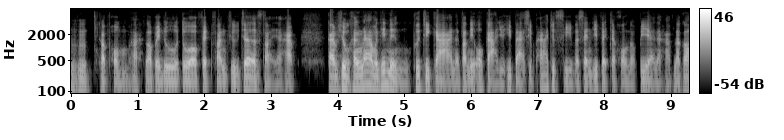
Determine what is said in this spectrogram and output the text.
อือฮึครับผมอะเราไปดูตัว Fed Fund Futures หน่อยนะครับ การประชุมครั้งหน้าวันที่ 1 พฤศจิกายนเนี่ยตอนนี้โอกาสอยู่ที่ 85.4%ที่เฟดจะคงดอกเบี้ยนะครับ แล้วก็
